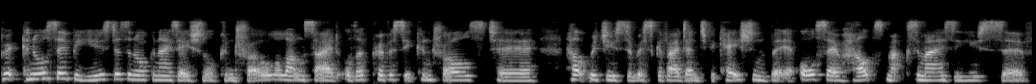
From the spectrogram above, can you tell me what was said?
But it can also be used as an organizational control alongside other privacy controls to help reduce the risk of identification. But it also helps maximize the use of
